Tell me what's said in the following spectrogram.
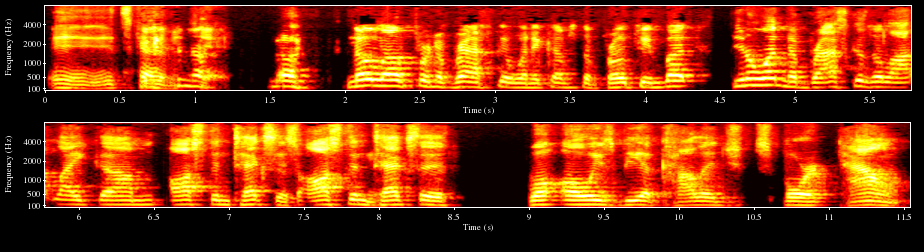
It's kind of no, no, no love for Nebraska when it comes to pro team. But you know what? Nebraska's a lot like um, Austin, Texas. Austin, Texas will always be a college sport town.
